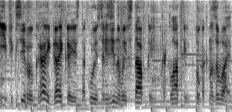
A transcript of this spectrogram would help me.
и фиксирую край гайкой с такой с резиновой вставкой, прокладкой, кто как называет.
